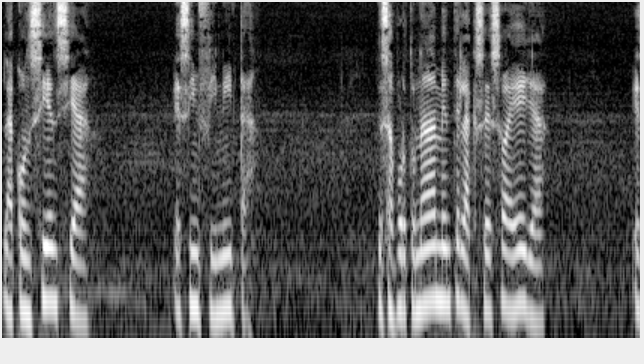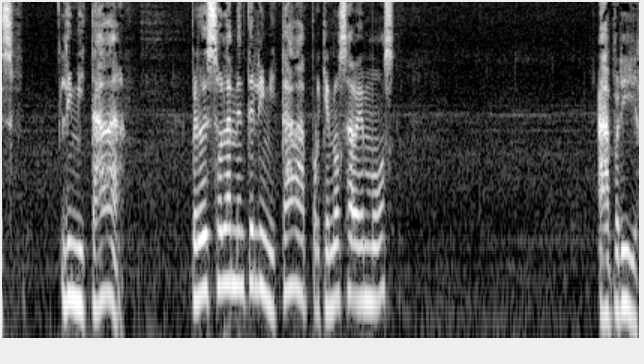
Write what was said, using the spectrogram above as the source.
La conciencia es infinita. Desafortunadamente el acceso a ella es limitada, pero es solamente limitada porque no sabemos abrir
